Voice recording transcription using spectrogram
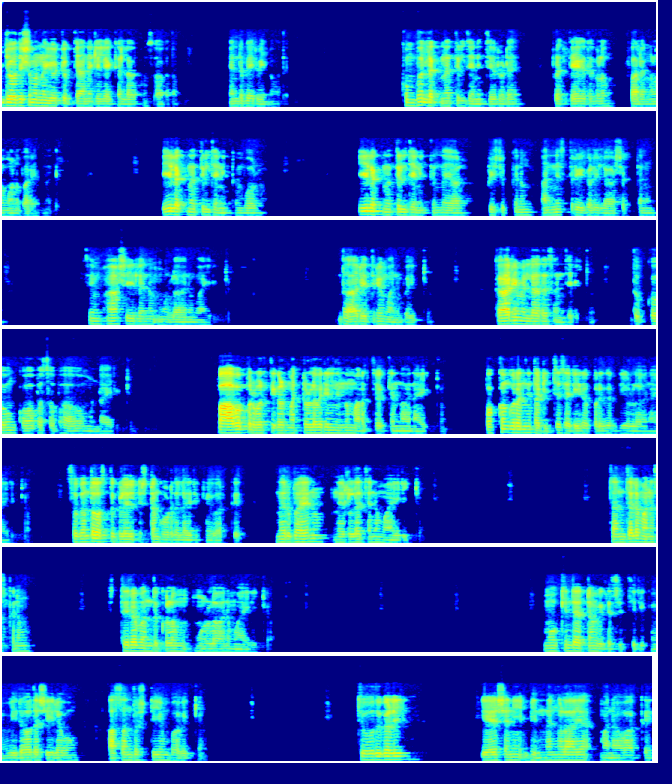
ജ്യോതിഷം എന്ന യൂട്യൂബ് ചാനലിലേക്ക് എല്ലാവർക്കും സ്വാഗതം. എന്റെ പേര് വിനോദ്. കുംഭ ലഗ്നത്തിൽ ജനിച്ചവരുടെ പ്രത്യേകതകളും ഫലങ്ങളുമാണ് പറയുന്നത്. ഈ ലഗ്നത്തിൽ ജനിക്കുമ്പോൾ ഈ ലഗ്നത്തിൽ ജനിക്കുന്നയാൾ പിശുക്കനും അന്യ സ്ത്രീകളിൽ ആസക്തനും സിംഹാശീലനുമുള്ളവനുമായിരിക്കും ദാരിദ്ര്യം അനുഭവിക്കും. കാര്യമില്ലാതെ സഞ്ചരിക്കും. ദുഃഖവും കോപ സ്വഭാവവും ഉണ്ടായിരിക്കും. പാപപ്രവൃത്തികൾ മറ്റുള്ളവരിൽ നിന്നും മറച്ചു വെക്കുന്നവനായിരിക്കും. പൊക്കം കുറഞ്ഞ് തടിച്ച ശരീരപ്രകൃതിയുള്ളവനായിരിക്കും. സുഗന്ധവസ്തുക്കളിൽ ഇഷ്ടം കൂടുതലായിരിക്കും ഇവർക്ക്. നിർഭയനും നിർലജ്ജനുമായിരിക്കും. ചഞ്ചല മനസ്കനും സ്ഥിര ബന്ധുക്കളും ഉള്ളവനുമായിരിക്കും. മൂക്കിന്റെ അറ്റം വികസിച്ചിരിക്കും. വിരോധശീലവും അസന്തുഷ്ടിയും ഭവിക്കും. ചൂതുകളി ഏഷണി ഭിന്നങ്ങളായ മനോവാക്ക്.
